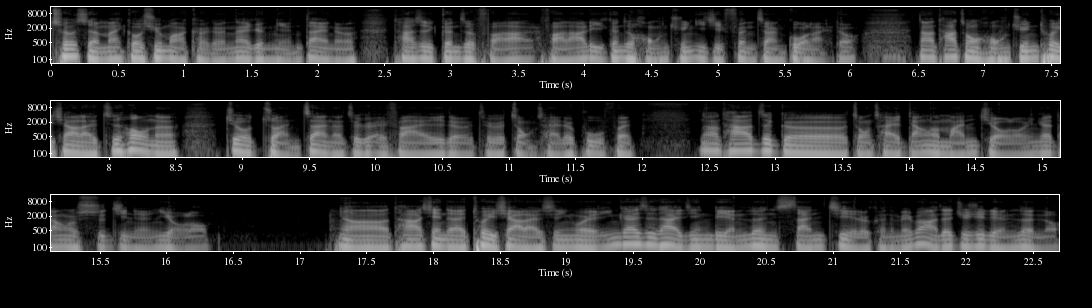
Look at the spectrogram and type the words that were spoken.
车神 Michael Schumacher 的那个年代呢，他是跟着法法拉利跟着红军一起奋战过来的。那他从红军退下来之后呢，就转战了这个 FIA 的这个总裁的部分。那他这个总裁当了蛮久了，应该当了十几年有了。那他现在退下来，是因为应该是他已经连任三届了，可能没办法再继续连任了。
